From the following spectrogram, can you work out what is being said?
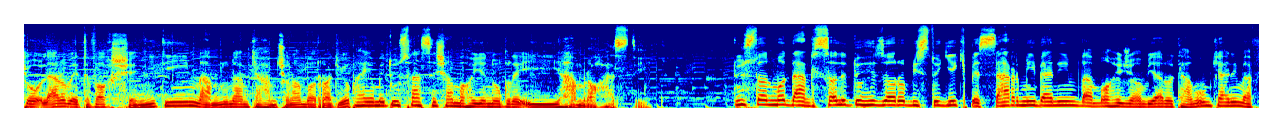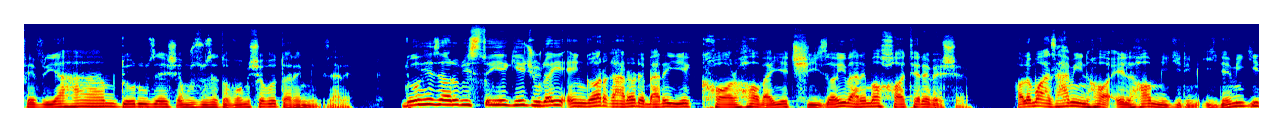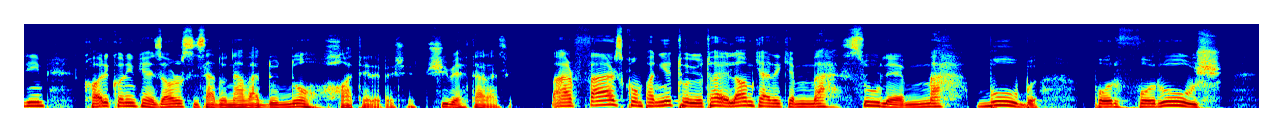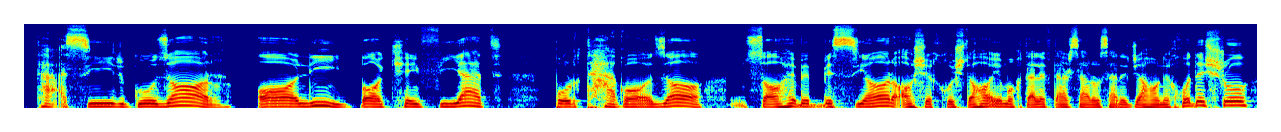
شعله رو به اتفاق شنیدیم. ممنونم که همچنان با رادیو پیام دوست از سشنبه های نقره ای همراه هستید. دوستان ما در سال 2021 به سر می‌بریم و ماه ژانویه رو تموم کردیم و فوریه هم دو روزش امروز روز دوم میشه و داره میگذره. 2021 یه جورایی انگار قراره برای یه کارها و یه چیزایی برای ما خاطره بشه. حالا ما از همینها الهام می‌گیریم ایده می‌گیریم کاری کنیم که 1399 خاطره بشه. چی بهتر از این؟ بر فرض کمپانی تویوتا اعلام کرده که محصول محبوب پرفروش تأثیرگذار عالی با کیفیت پرتقاضا صاحب بسیار عاشق کشته های مختلف در سراسر سر جهان خودش رو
